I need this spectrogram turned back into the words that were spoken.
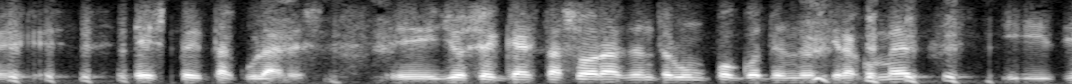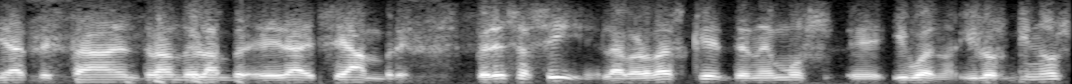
eh, espectaculares. Eh, yo sé que a estas horas dentro de un poco tendrás que ir a comer y ya te está entrando el hambre, era ese hambre. Pero es así, la verdad es que tenemos, eh, y bueno, y los vinos,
